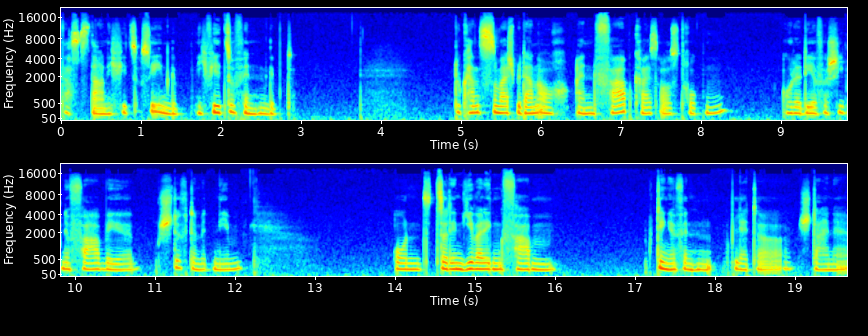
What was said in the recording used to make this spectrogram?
dass es da nicht viel zu sehen gibt, nicht viel zu finden gibt. Du kannst zum Beispiel dann auch einen Farbkreis ausdrucken oder dir verschiedene farbige Stifte mitnehmen und zu den jeweiligen Farben Dinge finden, Blätter, Steine,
